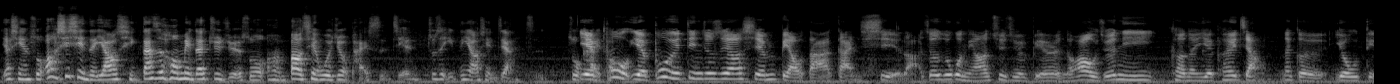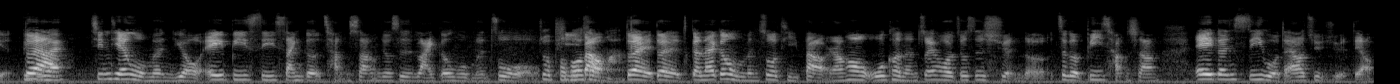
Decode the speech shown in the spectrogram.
要先说哦，谢谢你的邀请，但是后面再拒绝说很抱歉，我已经有排时间，就是一定要先这样子做也。不也不一定就是要先表达感谢啦。就如果你要拒绝别人的话，我觉得你可能也可以讲那个优点。对啊，今天我们有 A、B、C 三个厂商，就是来跟我们做做提报嘛对对，跟来跟我们做提报，然后我可能最后就是选了这个 B 厂商，A 跟 C 我都要拒绝掉。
